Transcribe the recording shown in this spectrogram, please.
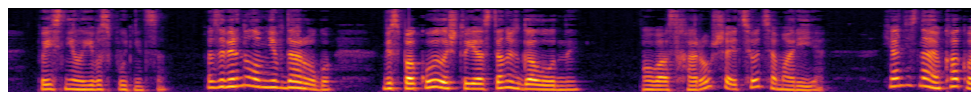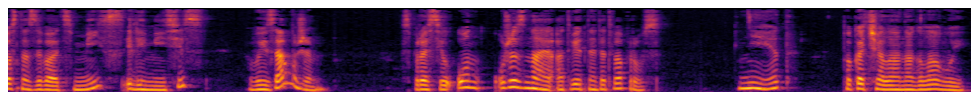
— пояснила его спутница. «Завернула мне в дорогу. Беспокоилась, что я останусь голодной». «У вас хорошая тетя Мария. Я не знаю, как вас называть, мисс или миссис? Вы замужем?» — спросил он, уже зная ответ на этот вопрос. «Нет», — покачала она головой.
